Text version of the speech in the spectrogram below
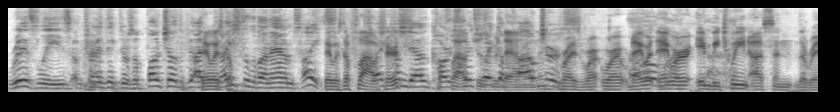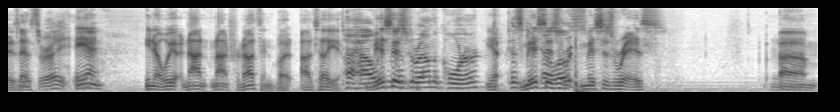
Risley's. I'm trying to think. There's a bunch of other people. I, There was I the- used to live on Adams Heights. there was the So I'd come down Carter Street, Flouchers right, were the down there. Flouchers. Whereas we're, we're, they were Oh they my were in between us and the Riz. That's right, And you know, we not not for nothing, but I'll tell you, Pa Howard lived Mrs. around the corner. Yeah, Mrs. R- Mrs. Riz. Um,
